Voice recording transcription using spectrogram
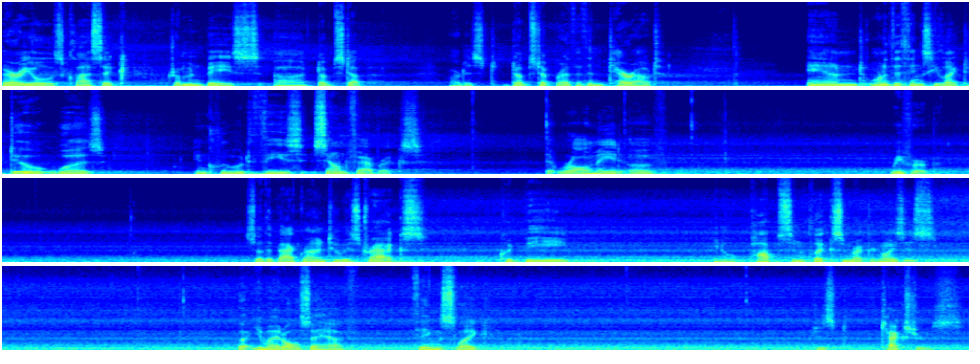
classic drum and bass uh, dubstep artist, dubstep rather than tear out. And one of the things he liked to do was include these sound fabrics that were all made of reverb. So the background to his tracks could be, you know, pops and clicks and record noises. But you might also have things like just textures,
